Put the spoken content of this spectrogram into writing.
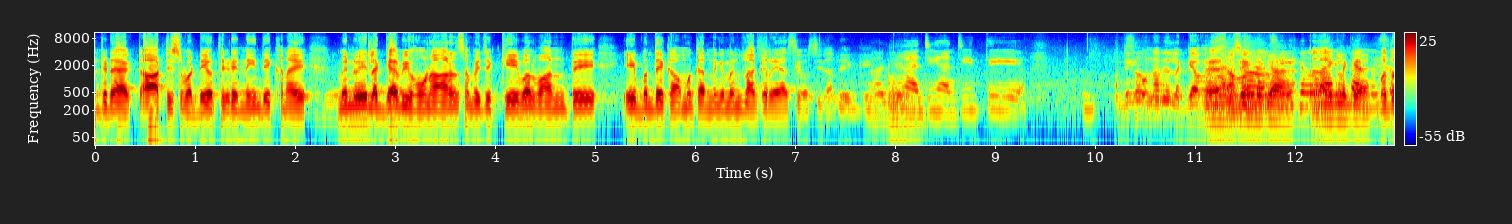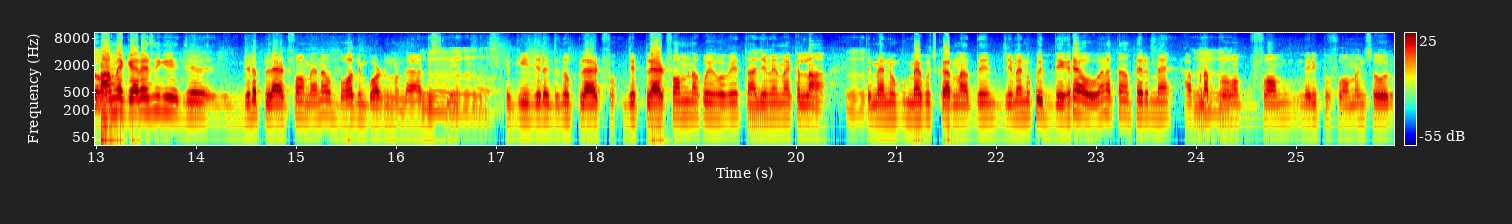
ਜਿਹੜਾ ਐਕਟ ਆਰਟਿਸਟ ਵੱਡੇ ਉੱਥੇ ਜਿਹੜੇ ਨਹੀਂ ਦੇਖਣ ਆਏ ਮੈਨੂੰ ਇਹ ਲੱਗਿਆ ਵੀ ਹੁਣ ਆਉਣ ਸਮੇਂ 'ਚ ਕੇਵਲ ਵਨ ਤੇ ਇਹ ਬੰਦੇ ਕੰਮ ਕਰਨਗੇ ਮੈਨੂੰ ਲੱਗ ਰਿਹਾ ਸੀ ਉਸ ਚੀਜ਼ਾਂ ਦੇਖ ਕੇ। ਹਾਂਜੀ ਹਾਂਜੀ ਤੇ ਨਹੀਂ ਉਹਨਾਂ ਦੇ ਲੱਗਿਆ ਹੋਇਆ ਤੁਸੀਂ। ਲੱਗਿਆ। ਲਾਈਕ ਲੱਗਿਆ ਹਾਂ ਮੈਂ ਕਹਿ ਰਿਹਾ ਸੀ ਕਿ ਜੇ- ਜਿਹੜਾ ਪਲੇਟਫਾਰਮ ਹੈ ਨਾ ਉਹ ਬਹੁਤ ਇੰਪੋਰਟੈਂਟ ਹੁੰਦਾ ਆਰਟਿਸਟ ਲਈ। ਕਿਉਂਕਿ ਜਿਹੜਾ ਜਦੋਂ ਪਲੇਟਫਾਰਮ ਜੇ ਪਲੇਟਫਾਰਮ ਨਾ ਕੋਈ ਹੋਵੇ ਤਾਂ ਜਿਵੇਂ ਮੈਂ ਇਕੱਲਾ ਤੇ ਮੈਨੂੰ ਮੈਂ ਕੁਝ ਕਰਨਾ ਤੇ ਜੇ ਮੈਨੂੰ ਕੋਈ ਦੇਖ ਰਿਹਾ ਹੋਊਗਾ ਨਾ ਤਾਂ ਫਿਰ ਮੈਂ ਆਪਣਾ ਪਰਫਾਰਮ ਮੇਰੀ ਪਰਫਾਰਮੈਂਸ ਹੋਰ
